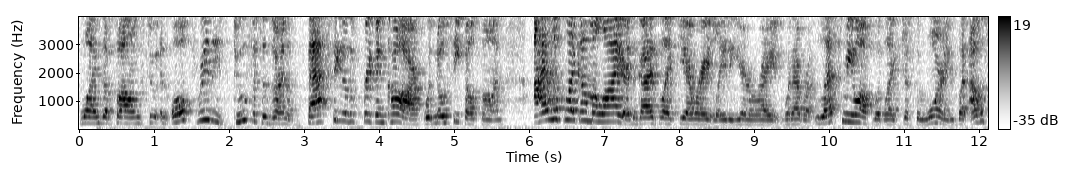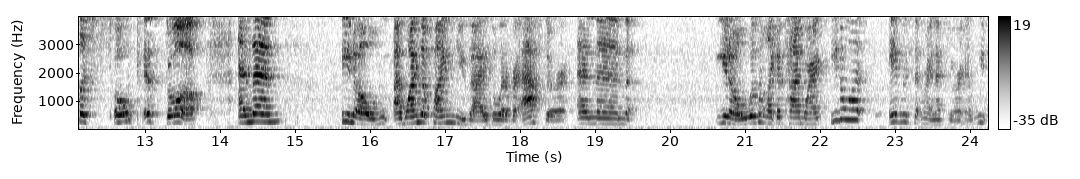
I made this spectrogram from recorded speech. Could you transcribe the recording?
winds up following suit. And all three of these doofuses are in the back seat of the freaking car with no seatbelts on. I look like I'm a liar. The guy's like, yeah, right, lady, you're right, whatever. Lets me off with like just a warning. But I was like so pissed off. And then, you know, I wind up finding you guys or whatever after. And then, you know, it wasn't like a time where I, you know what? Avery's sitting right next to me right now. We,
